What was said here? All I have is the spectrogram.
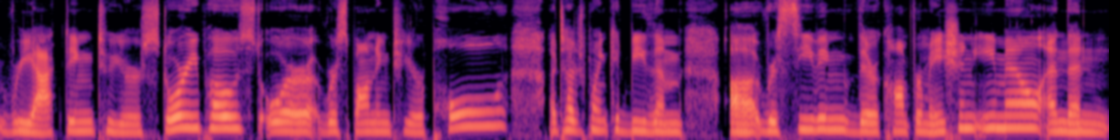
reacting to your story post or responding to your poll. A touch point could be them uh, receiving their confirmation email and then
